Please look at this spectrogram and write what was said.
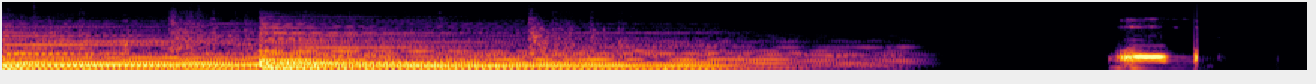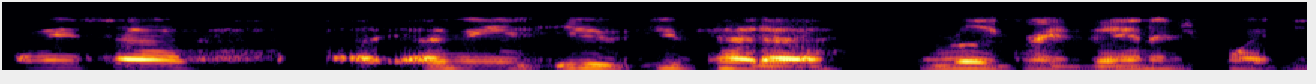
Um, I mean, so, I mean, you, you've had a really great vantage point to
